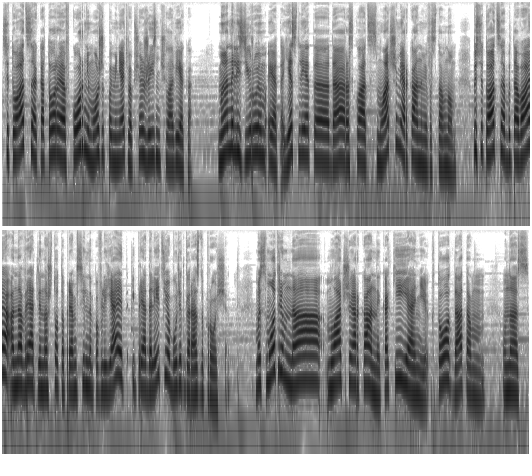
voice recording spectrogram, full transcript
ситуация, которая в корне может поменять вообще жизнь человека. Мы анализируем это. Если это да, расклад с младшими арканами в основном, то ситуация бытовая, она вряд ли на что-то прям сильно повлияет, и преодолеть ее будет гораздо проще. Мы смотрим на младшие арканы, какие они, кто, да, там у нас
